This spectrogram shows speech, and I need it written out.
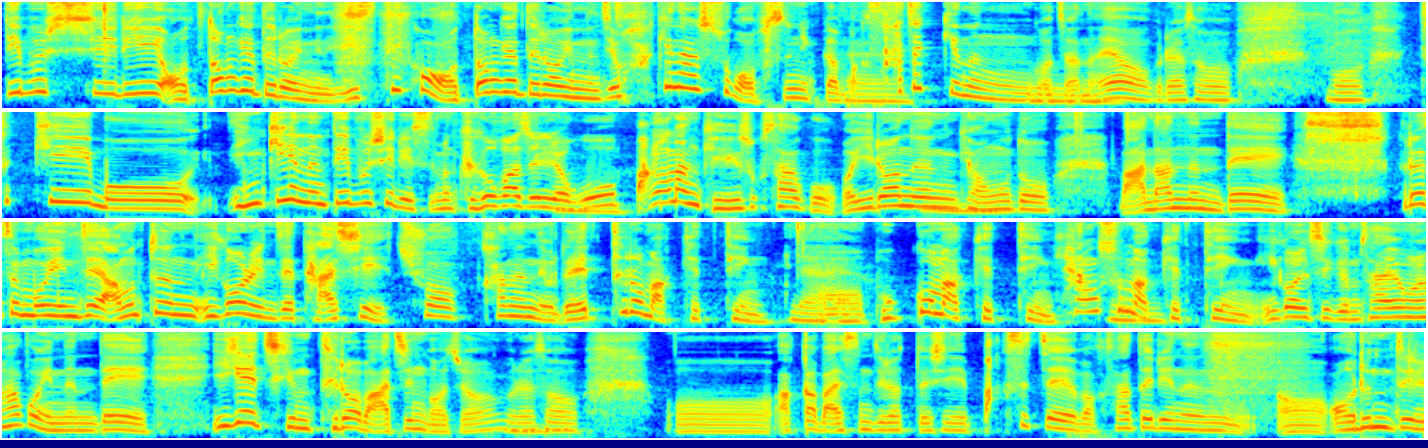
띠부실이 어떤 게 들어있는지 이 스티커 어떤 게 들어있는지 확인할 수가 없으니까 막 네. 사재끼는 거잖아요. 그래서 뭐 특히 뭐 인기 있는 띠부실이 있으면 그거 가지려고 빵만 계속 사고 뭐 이러는 경우도 많았는데 그래서 뭐 이제 아무튼 이걸 이제 다시 추억하는 레트로 마케팅, 네. 어, 복고 마케팅, 향수 마케팅 이걸 지금 사용을 하고 있는데 이게 지금 들어맞은 거죠. 그래서 어 아까 말씀드렸듯이 박스째 막 사들이는 어 어른들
